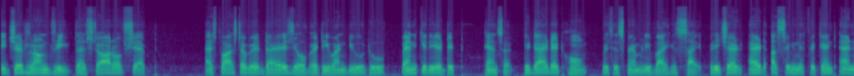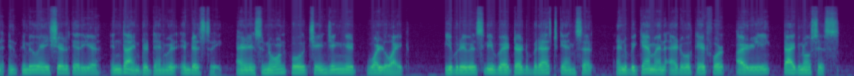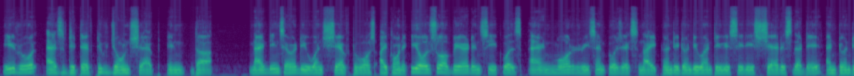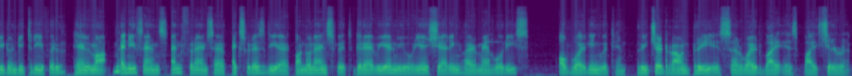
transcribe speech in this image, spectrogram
Richard Roundtree, the star of Shaft, has passed away at the age of 81 due to pancreatic cancer. He died at home with his family by his side. Richard had a significant and influential career in the entertainment industry and is known for changing it worldwide. He previously battled breast cancer and became an advocate for early diagnosis. He role as Detective John Shaft in the 1971 Shaft was iconic. He also appeared in sequels and more recent projects like 2021 TV series Cherish the Day and 2023 film Thelma. Many fans and friends have expressed their condolence with Xavier Union sharing her memories of working with him. Richard Roundtree is survived by his five children.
